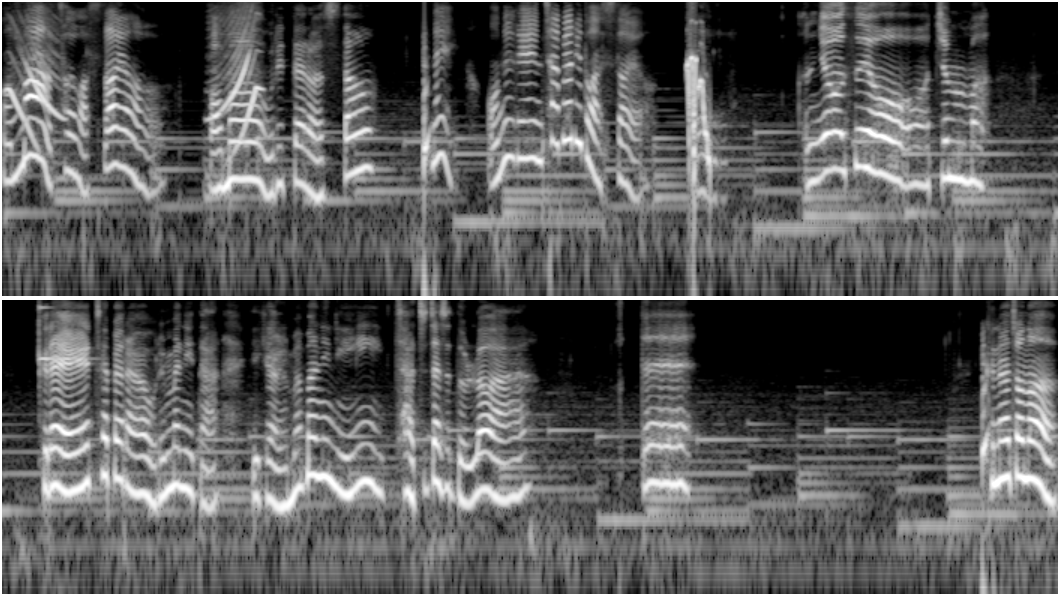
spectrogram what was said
엄마, 저 왔어요. 어머, 우리 딸 왔어? 네, 오늘은 차별이도 왔어요. 안녕하세요, 아줌마. 그래, 차별아, 오랜만이다. 이게 얼마만이니? 자주자주 놀러와. 네. 그나저나,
